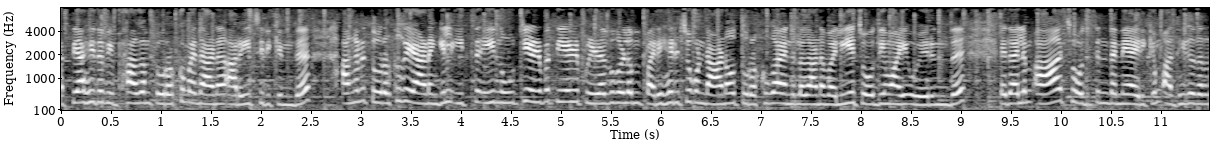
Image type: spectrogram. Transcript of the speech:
അത്യാഹിത വിഭാഗം തുറക്കുമെന്നാണ് അറിയിച്ചിരിക്കുന്നത്. അങ്ങനെ തുറക്കുകയാണെങ്കിൽ ഇത് ഈ നൂറ്റി എഴുപത്തിയേഴ് പിഴവുകളും പരിഹരിച്ചുകൊണ്ടാണോ തുറക്കുക എന്നുള്ളതാണ് വലിയ ചോദ്യമായി ഉയരുന്നത്. ഏതായാലും ആ ചോദ്യത്തിന് തന്നെയായിരിക്കും അധികൃതർ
